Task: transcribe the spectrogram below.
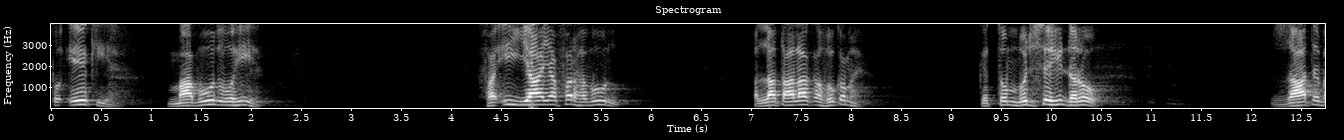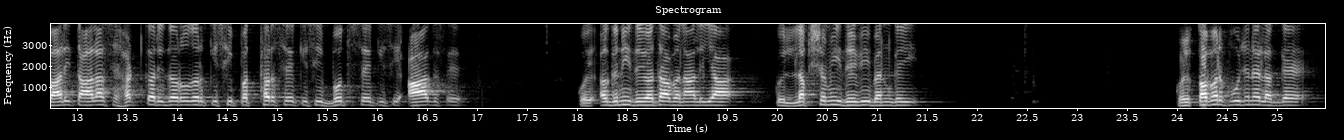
تو ایک ہی ہے، معبود وہی ہے۔ فعی یا فرحبون اللہ تعالیٰ کا حکم ہے کہ تم مجھ سے ہی ڈرو۔ ذات باری تعالیٰ سے ہٹ کر ادھر ادھر، کسی پتھر سے، کسی بت سے، کسی آگ سے۔ کوئی اگنی دیوتا بنا لیا، کوئی لکشمی دیوی بن گئی۔ کوئی قبر پوجنے لگ گئے۔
